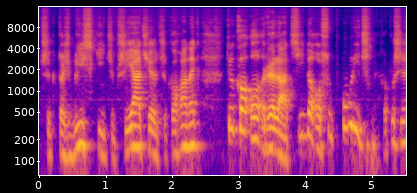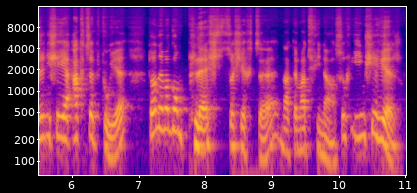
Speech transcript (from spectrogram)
czy ktoś bliski, czy przyjaciel, czy kochanek, tylko o relacji do osób publicznych. Otóż, jeżeli się je akceptuje, to one mogą pleść, co się chce na temat finansów i im się wierzy.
